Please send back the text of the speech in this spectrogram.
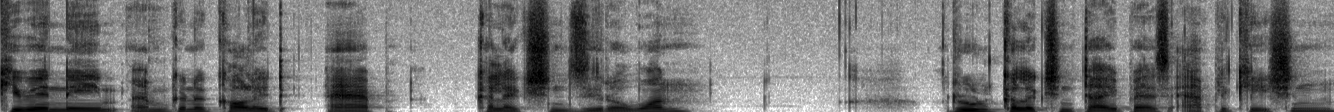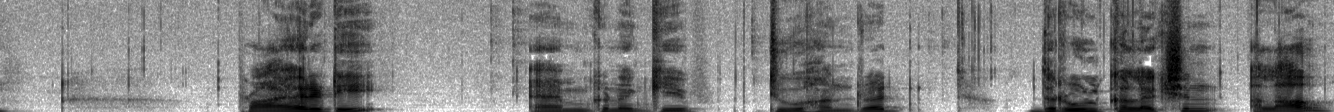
give a name. I'm going to call it app collection 01 rule collection type as application priority I'm gonna give 200 the rule collection allow?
